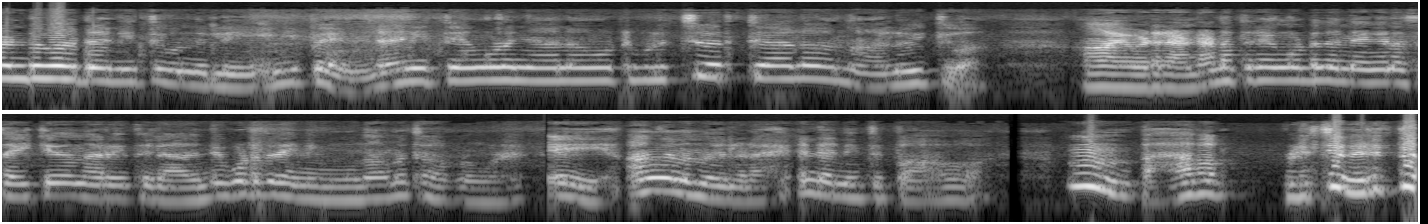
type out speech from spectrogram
രണ്ടുപേരുടെ അനിയത്തി വന്നില്ലേ? ഇനിയിപ്പൊ എന്റെ അനിയത്തിയും കൂടെ ഞാൻ അങ്ങോട്ട് വിളിച്ചു വരുത്തിയാലോ എന്ന് ആലോചിക്കുക ആ ഇവിടെ രണ്ടെണ്ണത്തിനെയും കൊണ്ട് തന്നെ എങ്ങനെ സഹിക്കുന്നതെന്ന് അറിയത്തില്ല. അതിന്റെ കൂട്ടത്തിൽ ഇനി മൂന്നാമത്തെ ഒരെണ്ണം കൂടെ. ഏയ് അങ്ങനൊന്നും ഇല്ലടാ. എന്റെ അനിയത്തി പാവ ഉം പാവം. വിളിച്ചു വരുത്ത്.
